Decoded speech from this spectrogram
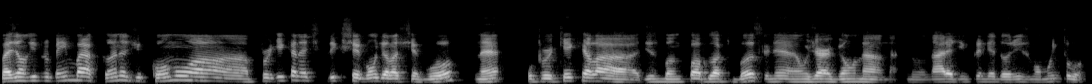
mas é um livro bem bacana de como a... Por que, que a Netflix chegou onde ela chegou, né? O porquê que ela desbancou a Blockbuster, né? É um jargão na, na, na área de empreendedorismo muito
